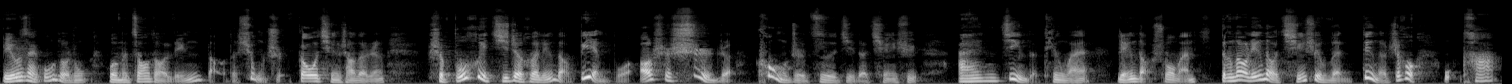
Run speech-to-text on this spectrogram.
比如在工作中，我们遭到领导的训斥，高情商的人是不会急着和领导辩驳，而是试着控制自己的情绪，安静的听完。领导说完，等到领导情绪稳定了之后，他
